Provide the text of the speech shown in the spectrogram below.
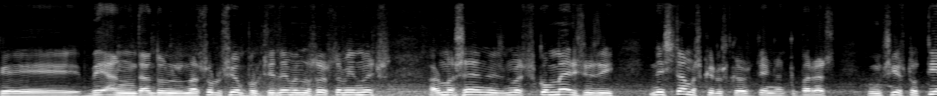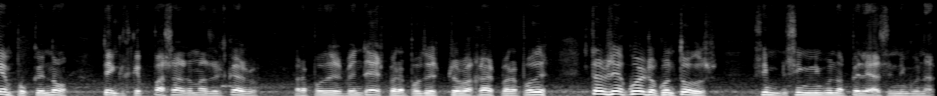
que vean dándonos una solución, porque tenemos nosotros también nuestros almacenes, nuestros comercios y necesitamos que los carros tengan que parar un cierto tiempo, que no tenga que pasar más el carro para poder vender, para poder trabajar, para poder estar de acuerdo con todos, sin, sin ninguna pelea, sin ninguna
